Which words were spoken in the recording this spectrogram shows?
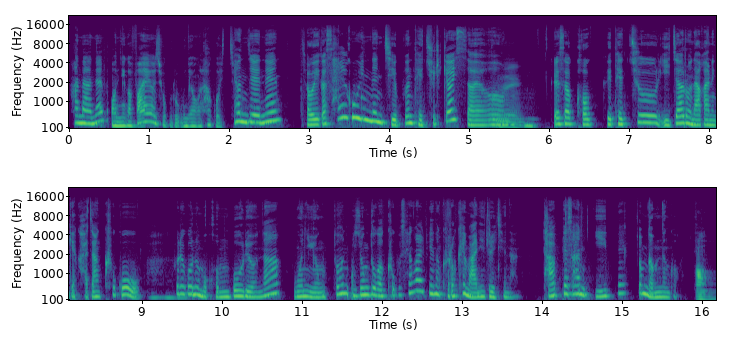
하나는 언니가 파이어족으로 운영을 하고 있죠. 현재는 저희가 살고 있는 집은 대출이 껴 있어요. 네. 그래서 거, 그 대출 이자로 나가는 게 가장 크고 그리고는 뭐 건보료나 부모님 용돈 이 정도가 크고 생활비는 그렇게 많이 들진 않아. 다 합해서 한 200 좀 넘는 것 같아요.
